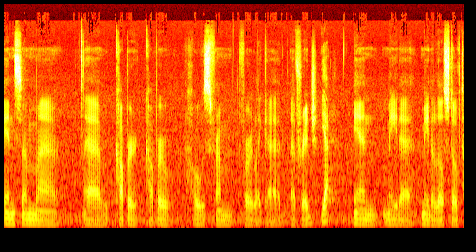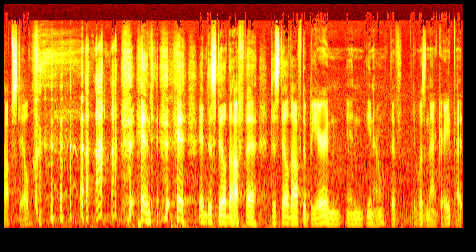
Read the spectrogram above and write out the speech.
in some uh, uh, copper copper hose from for like a, a fridge yeah. and made a made a little stovetop still and and distilled off the distilled off the beer and and you know the it wasn't that great but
